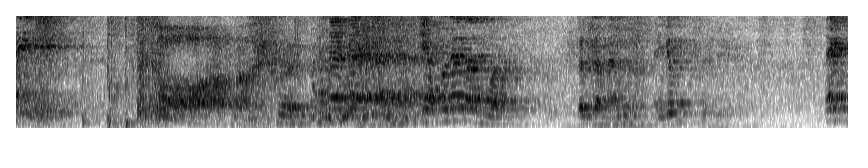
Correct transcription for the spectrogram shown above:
hey. yeah, so that doesn't work. That's that. Thank you. Next.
